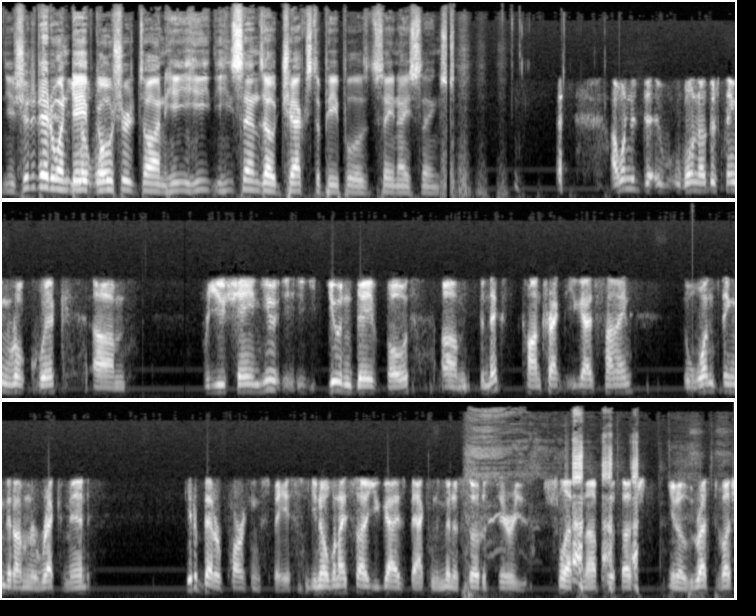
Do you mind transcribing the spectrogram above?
You should have did it when You Dave? Goucher's on. He he he sends out checks to people who say nice things. I wanted to one other thing real quick um, for you, Shane. You you and Dave both. Um, the next contract that you guys sign, the one thing that I'm going to recommend, get a better parking space. You know, when I saw you guys back in the Minnesota series schlepping up with us, you know, the rest of us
